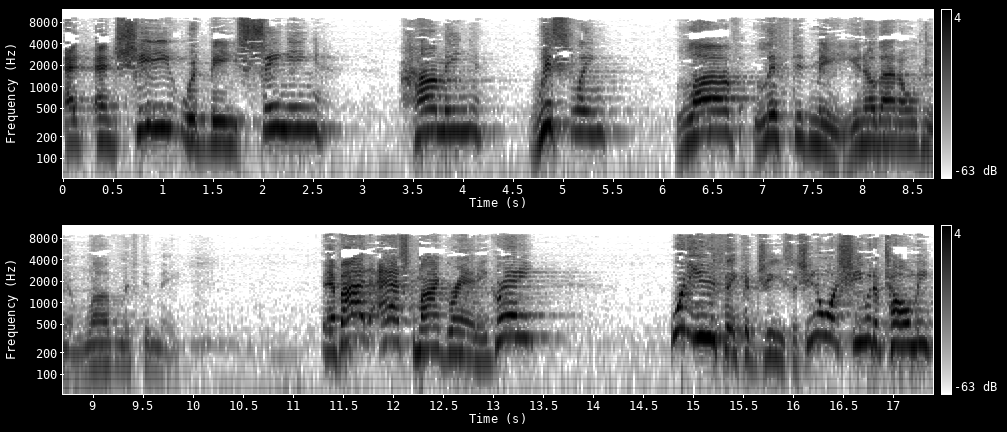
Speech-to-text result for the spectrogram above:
And, and she would be singing, humming, whistling, Love lifted me. You know that old hymn, Love lifted me. If I'd asked my granny, Granny, what do you think of Jesus? You know what she would have told me?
